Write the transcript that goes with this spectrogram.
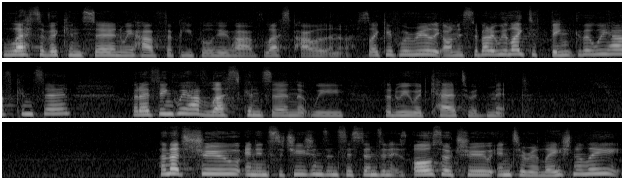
less of a concern we have for people who have less power than us. Like, if we're really honest about it, we like to think that we have concern, but I think we have less concern that we, than we would care to admit. And that's true in institutions and systems, and it's also true interrelationally.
